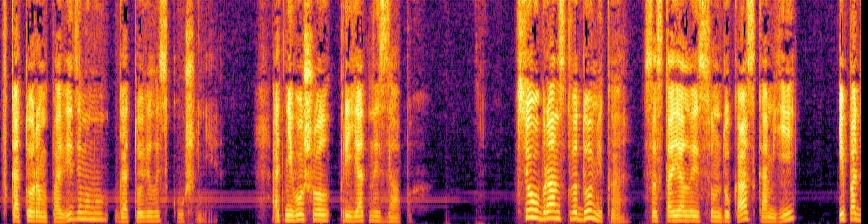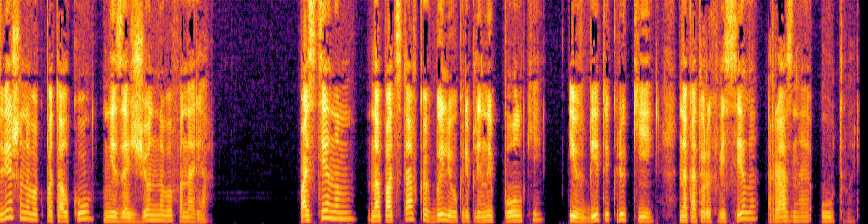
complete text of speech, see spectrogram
в котором, по-видимому, готовилось кушанье. От него шел приятный запах. Все убранство домика состояло из сундука, скамьи и подвешенного к потолку незажженного фонаря. По стенам на подставках были укреплены полки и вбиты крюки, на которых висела разная утварь.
